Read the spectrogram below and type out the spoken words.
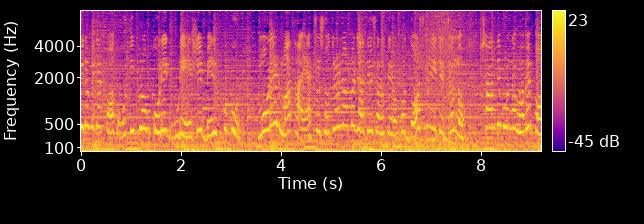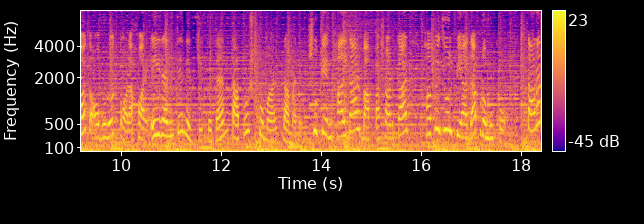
কিলোমিটার পথ অতিক্রম করে ঘুরে এসে বেলপুকুর মোড়ের মাথায় একশো সতেরো নম্বর জাতীয় সড়কের ওপর দশ মিনিটের জন্য শান্তিপূর্ণভাবে পথ অবরোধ করা হয়। এই র্যালিতে নেতৃত্ব দেন তাপস কুমার প্রামাণিক। সুকেন হালদার বাপ্পা সরকার হাফিজুল পিয়াদা প্রমুখ। তারা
